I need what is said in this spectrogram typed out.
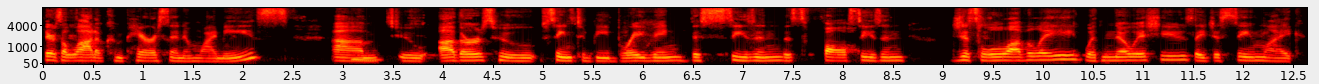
there's a lot of comparison and why me's um, to others who seem to be braving this season, this fall season, just lovely with no issues. They just seem like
